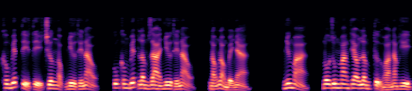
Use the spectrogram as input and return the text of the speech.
không biết tỷ tỷ trương ngọc như thế nào cũng không biết lâm gia như thế nào nóng lòng về nhà. Nhưng mà nội dung mang theo lâm tử hòa nam hy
